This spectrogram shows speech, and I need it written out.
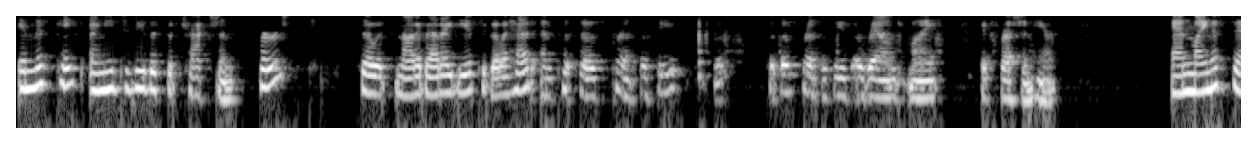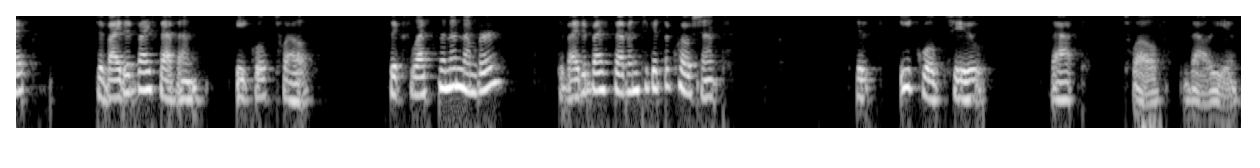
In this case, I need to do the subtraction first so it's not a bad idea to go ahead and put those parentheses, oops, put those parentheses around my expression here. n minus 6 divided by 7 equals 12. 6 less than a number divided by 7 to get the quotient is equal to that 12 value.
